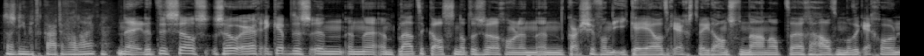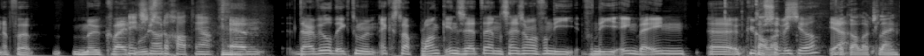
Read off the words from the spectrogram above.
dat is niet met elkaar te vergelijken. Nee, dat is zelfs zo erg. Ik heb dus een, een, eh, een platenkast. En dat is wel gewoon een, een kastje van de Ikea. Wat ik ergens tweedehands vandaan had eh, gehaald. Omdat ik echt gewoon even meuk kwijt Iets moest. nodig had, ja. En daar wilde ik toen een extra plank in zetten. En dat zijn zeg maar van die, van die 1 bij 1 eh kubussen, weet je wel? De Ja. Kallaxlijn.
